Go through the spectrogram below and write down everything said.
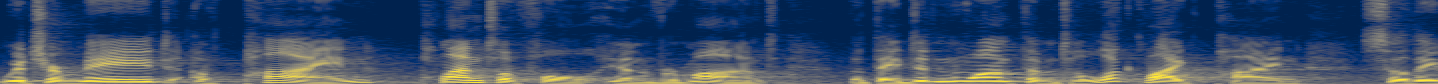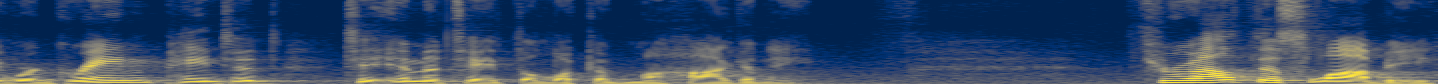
which are made of pine, plentiful in Vermont, but they didn't want them to look like pine, so they were grain painted to imitate the look of mahogany. Throughout this lobby,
